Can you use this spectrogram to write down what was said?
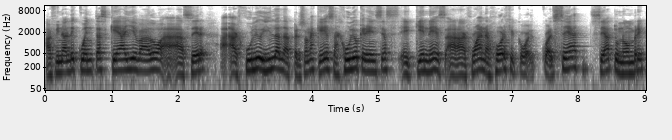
a final de cuentas qué ha llevado a, hacer a, Julio Islas la persona que es, a Julio Creencias eh, quién es, a, Juan, a Jorge, cual, cual, sea, sea tu nombre,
